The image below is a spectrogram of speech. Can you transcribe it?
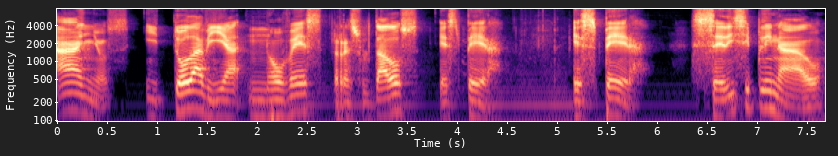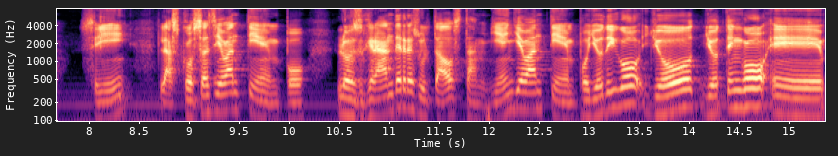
años y todavía no ves resultados, espera, espera, sé disciplinado, ¿sí? Las cosas llevan tiempo, los grandes resultados también llevan tiempo. Yo digo, yo, yo tengo eh,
